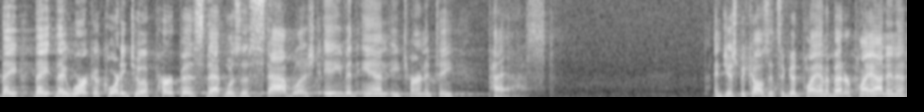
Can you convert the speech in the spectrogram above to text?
they, they, they work according to a purpose that was established even in eternity past. And just because it's a good plan, a better plan, and a,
